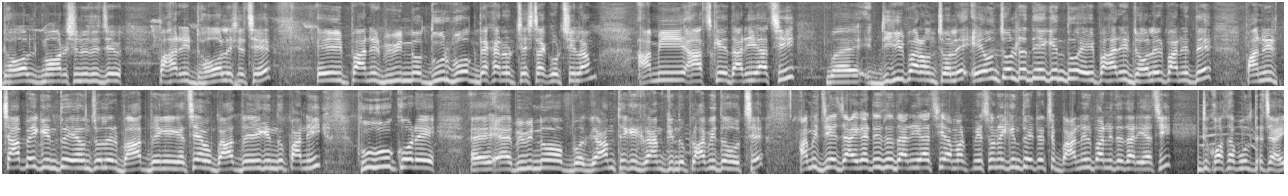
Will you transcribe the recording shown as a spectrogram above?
ঢল মহারাষ্ট্র নদীর যে পাহাড়ি ঢল এসেছে, এই পানির বিভিন্ন দুর্ভোগ দেখানোর চেষ্টা করছিলাম। আমি আজকে দাঁড়িয়ে আছি ডিগিরপাড় অঞ্চলে। এই অঞ্চলটা দিয়ে কিন্তু এই পাহাড়ি ঢলের পানিতে, পানির চাপে কিন্তু এই অঞ্চলের বাঁধ ভেঙে গেছে এবং বাঁধ ভেঙে কিন্তু পানি হু হু করে বিভিন্ন গ্রাম থেকে গ্রাম কিন্তু প্লাবিত হচ্ছে। আমি যে জায়গাটিতে দাঁড়িয়ে আছি, আমার পেছনে কিন্তু এটা হচ্ছে বানের পানিতে দাঁড়িয়ে আছি। একটু কথা বলতে চাই,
